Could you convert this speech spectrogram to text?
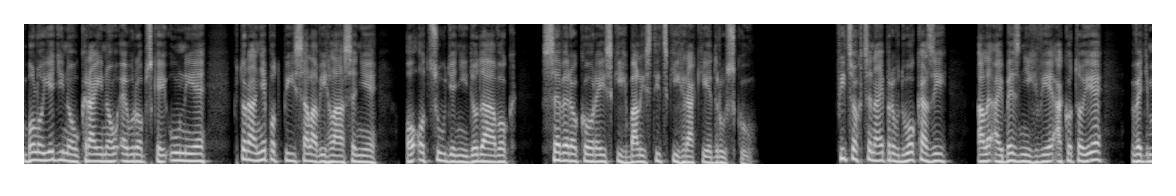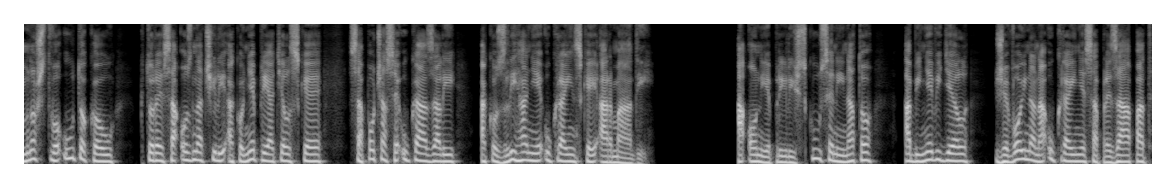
bolo jedinou krajinou Európskej únie, ktorá nepodpísala vyhlásenie o odsúdení dodávok severokorejských balistických rakiet Rusku. Fico chce najprv dôkazy, ale aj bez nich vie, ako to je, veď množstvo útokov, ktoré sa označili ako nepriateľské, sa počase ukázali ako zlyhanie ukrajinskej armády. A on je príliš skúsený na to, aby nevidel, že vojna na Ukrajine sa pre Západ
